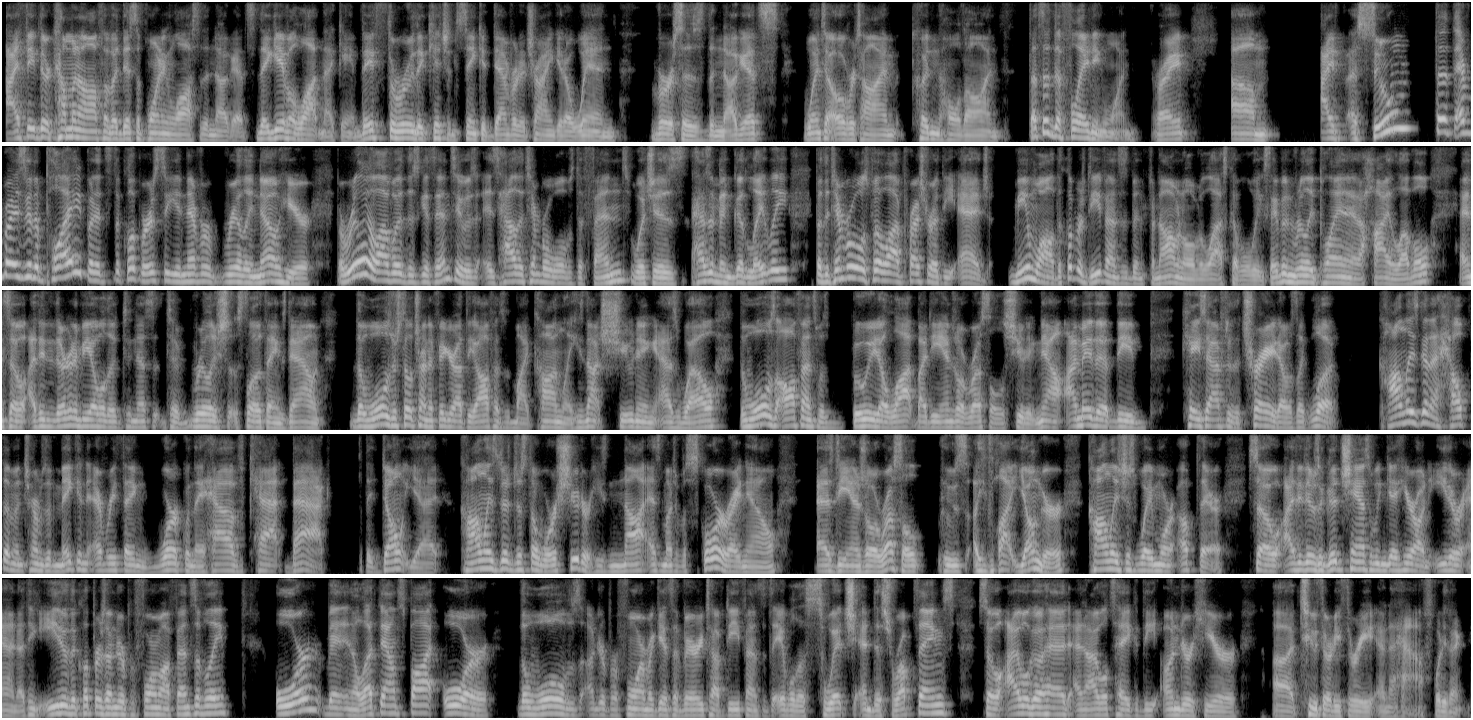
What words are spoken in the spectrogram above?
I think they're coming off of a disappointing loss to the Nuggets. They gave a lot in that game. They threw the kitchen sink at Denver to try and get a win versus the Nuggets. Went to overtime, couldn't hold on. That's a deflating one, right? Um, I assume that everybody's going to play, but it's the Clippers, so you never really know here. But really, a lot of what this gets into is, is how the Timberwolves defend, which is hasn't been good lately. But the Timberwolves put a lot of pressure at the edge. Meanwhile, the Clippers defense has been phenomenal over the last couple of weeks. They've been really playing at a high level, and so I think they're going to be able to to, to really sh- slow things down. The Wolves are still trying to figure out the offense with Mike Conley. He's not shooting as well. The Wolves' offense was buoyed a lot by D'Angelo Russell's shooting. Now, I made the the case after the trade. I was like, look Conley's going to help them in terms of making everything work when they have KAT back, but they don't yet. Conley's just a worse shooter. He's not as much of a scorer right now as D'Angelo Russell, who's a lot younger. Conley's just way more up there. So I think there's a good chance we can get here on either end. I think either the Clippers underperform offensively or in a letdown spot, or the Wolves underperform against a very tough defense that's able to switch and disrupt things. So I will go ahead and I will take the under here uh, 233 and a half. What do you think?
